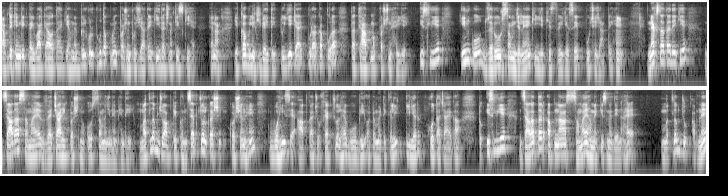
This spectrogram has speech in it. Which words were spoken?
आप देखेंगे कई बार क्या होता है कि हमें बिल्कुल टू द पॉइंट प्रश्न पूछे जाते हैं कि रचना किसकी है? है ना? ये कब लिखी गई थी? तो ये क्या है? पूरा का पूरा तथ्यात्मक प्रश्न है ये। इसलिए इनको ज़रूर समझ लें कि ये किस तरीके से पूछे जाते हैं। नेक्स्ट आता है देखिए, ज़्यादा समय वैचारिक प्रश्नों को समझने में दी। मतलब जो आपके कॉन्सेप्चुअल क्वेश्चन हैं, वहीं से आपका जो फैक्चुअल है, वो भी ऑटोमेटिकली क्लियर होता जाएगा। तो इसलिए ज़्यादातर अपना समय हमें किसमें देना है? मतलब जो अपने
